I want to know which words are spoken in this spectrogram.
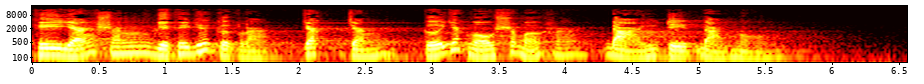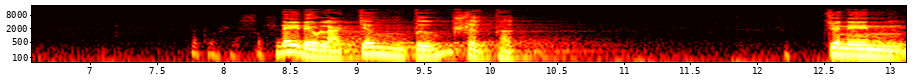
khi giảng sanh về thế giới cực lạc, Chắc chắn cửa giác ngộ sẽ mở ra, Đại triệt đại ngộ. Đây đều là chân tướng sự thật. Cho nên,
